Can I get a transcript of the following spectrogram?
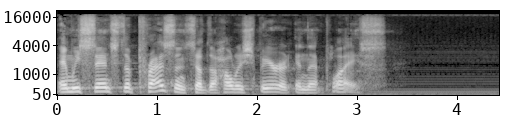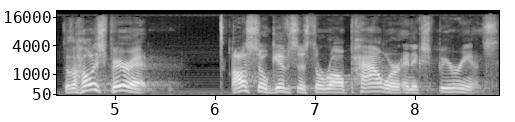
and we sense the presence of the Holy Spirit in that place. So the Holy Spirit also gives us the raw power and experience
